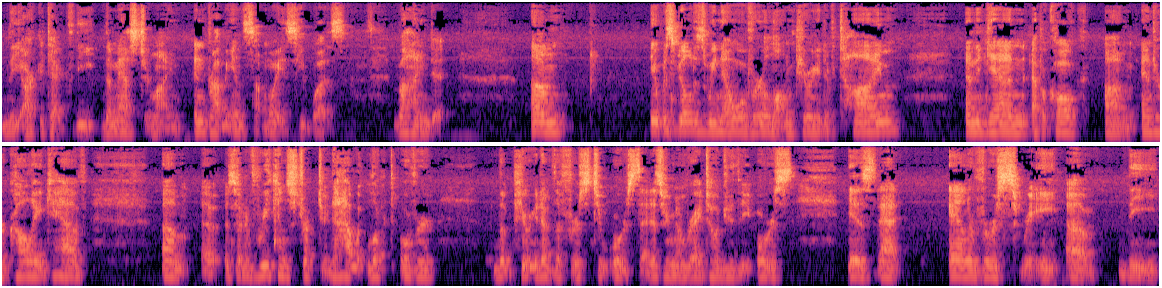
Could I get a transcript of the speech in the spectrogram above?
the architect, the the mastermind, and probably in some ways he was behind it. Um, it was built, as we know, over a long period of time, and again, Ebba Koch um, and her colleague have um, sort of reconstructed how it looked over the period of the first two Urs. That is, remember, I told you the Urs is that anniversary of the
